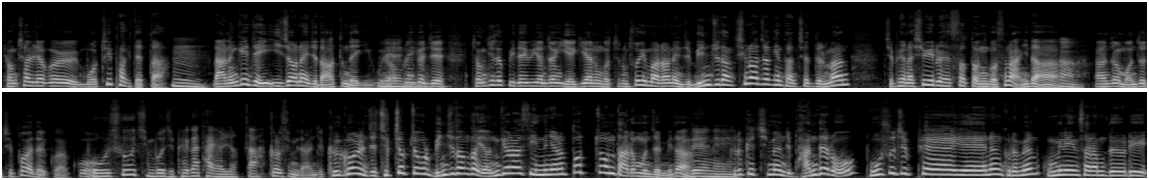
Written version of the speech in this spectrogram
경찰력을 뭐 투입하게 됐다라는 음. 게 이제 이전에 이제 나왔던 얘기고요. 네네. 그러니까 이제 정진석 비대위원장이 얘기하는 것처럼 소위 말하는 이제 민주당 친화적인 단체들만 집회나 시위를 했었던 것은 아니다라는 어. 점을 먼저 짚어야 될 것 같고 보수 진보 집회가 다 열렸다. 그렇습니다. 이제 그걸 이제 직접적으로 민주당과 연결할 수 있느냐는 또 좀 다른 문제입니다. 네네. 그렇게 치면 이제 반대로 보수 집회에는 그러면 국민의힘 사람들이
